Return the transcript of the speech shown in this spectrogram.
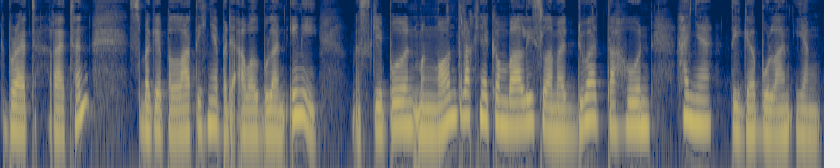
Brett Ratton sebagai pelatihnya pada awal bulan ini, meskipun mengontraknya kembali selama dua tahun hanya tiga bulan yang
